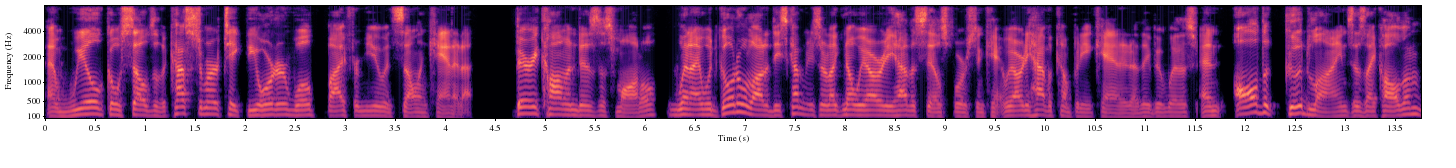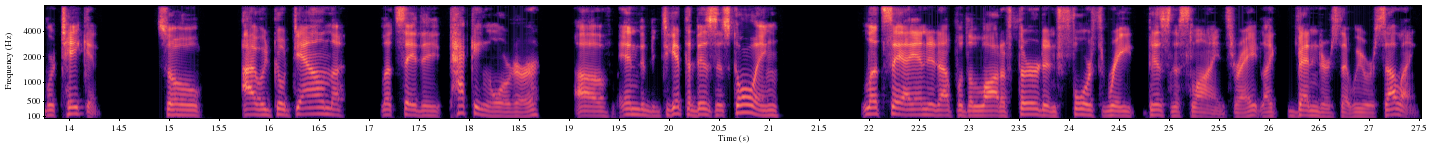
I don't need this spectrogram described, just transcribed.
and we'll go sell to the customer, take the order, we'll buy from you and sell in Canada. Very common business model. When I would go to a lot of these companies, they're like, no, we already have a sales force in Canada. We already have a company in Canada. They've been with us. And all the good lines, as I call them, were taken. So I would go down the, let's say, the pecking order of, and to get the business going, let's say I ended up with a lot of third and fourth rate business lines, right? Like vendors that we were selling.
